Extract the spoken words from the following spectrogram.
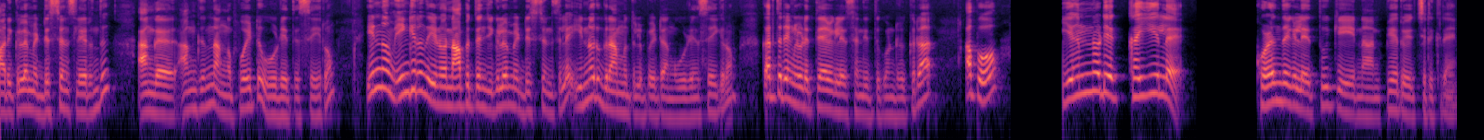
ஆறு கிலோமீட்டர் டிஸ்டன்ஸில் இருந்து அங்கே அங்கேருந்து அங்கே போயிட்டு ஊழியத்தை செய்கிறோம் இன்னும் இங்கிருந்து இன்னொரு நாற்பத்தஞ்சு கிலோமீட்டர் டிஸ்டன்ஸில் இன்னொரு கிராமத்தில் போயிட்டு அங்கே ஊழியம் செய்கிறோம். கருத்தர் எங்களுடைய தேவைகளை சந்தித்து கொண்டிருக்கிறார். அப்போது என்னுடைய கையில் குழந்தைகளை தூக்கி நான் பேர் வச்சிருக்கிறேன்.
